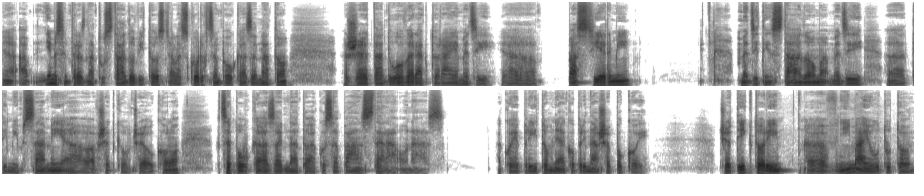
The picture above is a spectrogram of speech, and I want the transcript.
a nemyslím teraz na tú stádovitosť, ale skôr chcem poukázať na to, že tá dôvera, ktorá je medzi e, pastiermi, medzi tým stádom, medzi e, tými psami a všetko, čo je okolo, chce poukázať na to, ako sa pán stará o nás. Ako je prítomný, ako prináša pokoj. Čiže tí, ktorí e, vnímajú túto,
